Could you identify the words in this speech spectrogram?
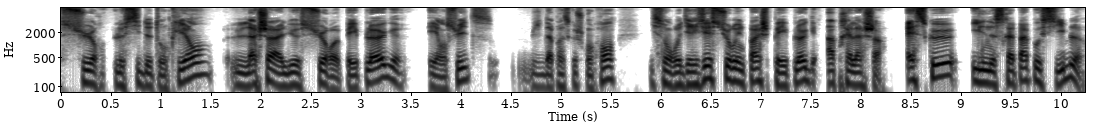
sur le site de ton client. L'achat a lieu sur PayPlug et ensuite, d'après ce que je comprends, ils sont redirigés sur une page PayPlug après l'achat. Est-ce que il ne serait pas possible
